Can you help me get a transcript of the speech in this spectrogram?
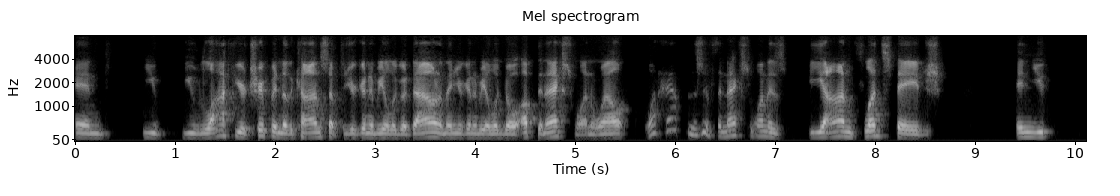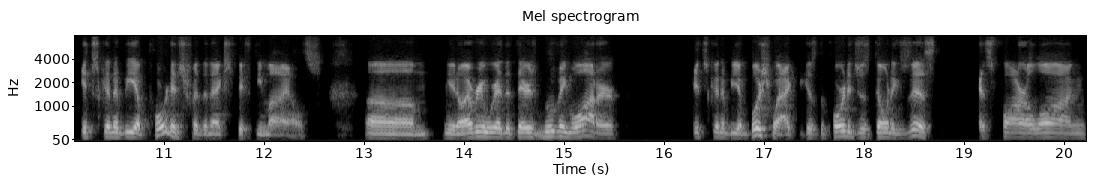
and you you lock your trip into the concept that you're going to be able to go down and then you're going to be able to go up the next one. Well, what happens if the next one is beyond flood stage and you it's going to be a portage for the next 50 miles? Um, you know, everywhere that there's moving water, it's going to be a bushwhack because the portages don't exist as far along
